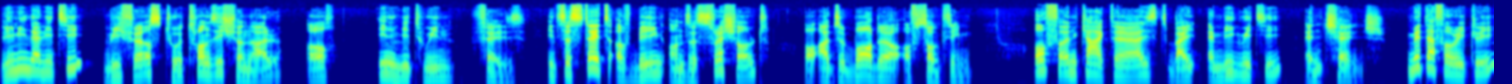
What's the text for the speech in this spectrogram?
Liminality refers to a transitional or in between phase. It's a state of being on the threshold or at the border of something, often characterized by ambiguity and change. Metaphorically,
